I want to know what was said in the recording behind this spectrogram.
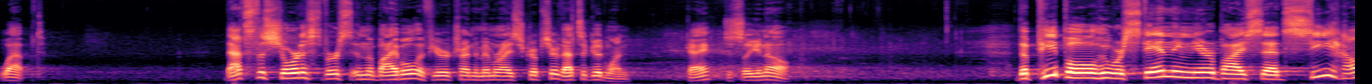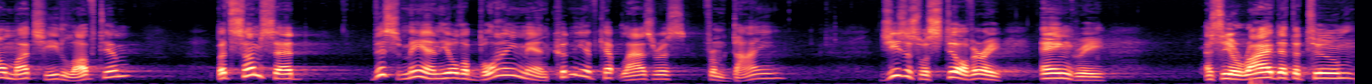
wept. That's the shortest verse in the Bible. If you're trying to memorize scripture, that's a good one. Okay? Just so you know. The people who were standing nearby said, See how much he loved him? But some said, This man healed a blind man. Couldn't he have kept Lazarus from dying? Jesus was still very angry as he arrived at the tomb.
